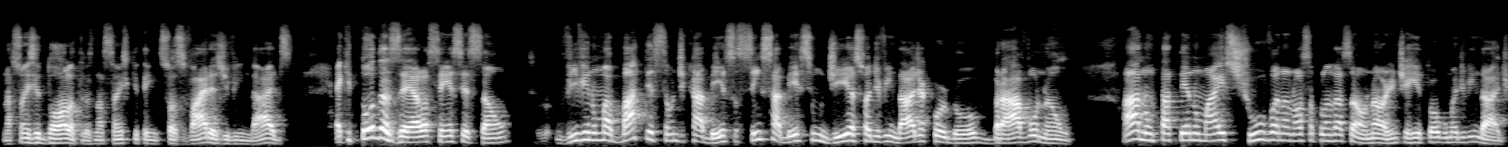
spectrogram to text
nações idólatras, nações que têm suas várias divindades, é que todas elas, sem exceção, vivem numa bateção de cabeça sem saber se um dia a sua divindade acordou bravo ou não. Ah, não está tendo mais chuva na nossa plantação. Não, a gente irritou alguma divindade.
